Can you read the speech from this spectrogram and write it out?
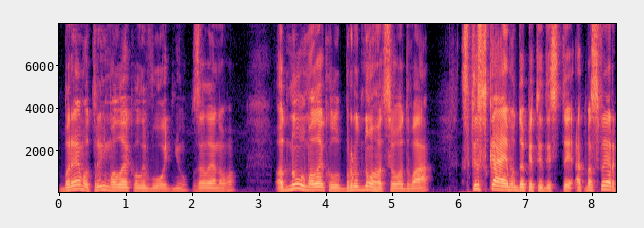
Беремо три молекули водню зеленого, одну молекулу брудного СО2, стискаємо до 50 атмосфер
